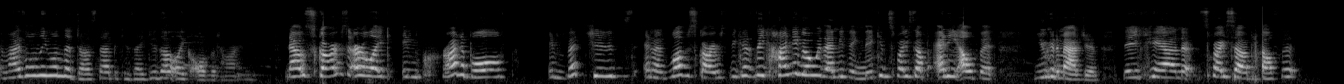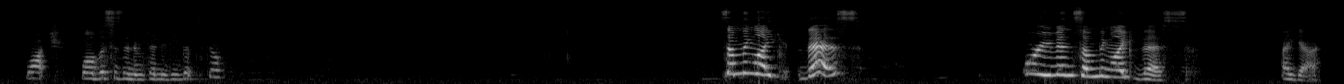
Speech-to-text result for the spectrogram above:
Am I the only one that does that? Because I do that like all the time. Now scarves are like incredible inventions and I love scarves because they kind of go with anything. They can spice up any outfit you can imagine. They can spice up outfit. Watch. Well, this is an infinity, but still. something like this, or even something like this, I guess.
